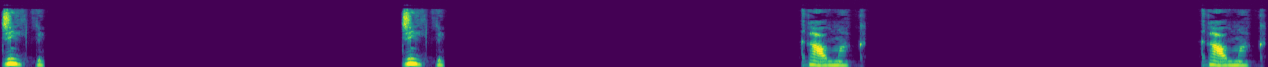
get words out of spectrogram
Ciltli. Ciltli kalmak. Kalmak.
